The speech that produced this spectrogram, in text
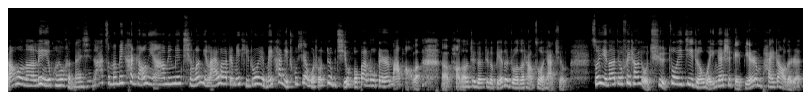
然后呢，另一个朋友很担心啊，怎么没看着你啊？明明请了你来了，这媒体桌也没看你出现。我说对不起，我半路被人拉跑了，呃，跑到这个这个别的桌子上坐下去了。所以呢，就非常有趣。作为记者，我应该是给别人拍照的人。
